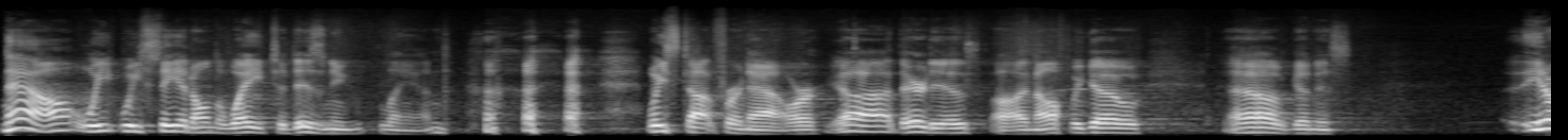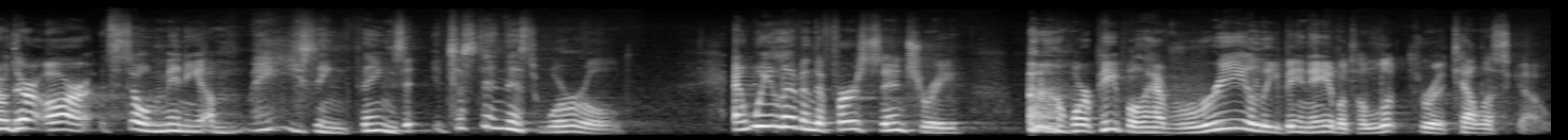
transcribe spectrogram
Now we, we see it on the way to Disneyland. we stop for an hour. Yeah, there it is. Oh, and off we go. Oh, goodness. You know, there are so many amazing things just in this world. And we live in the first century where people have really been able to look through a telescope.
